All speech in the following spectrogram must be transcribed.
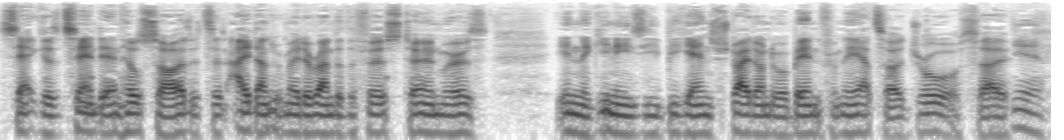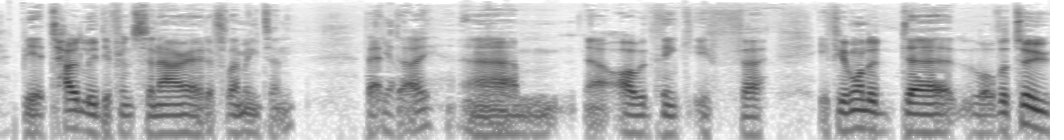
because it's Sandown Hillside. It's an 800 metre run to the first turn, whereas in the Guineas he began straight onto a bend from the outside draw. So Yeah. be a totally different scenario to Flemington. that Yep. day. Um, uh, I would think if uh, if you wanted, uh, well, the two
